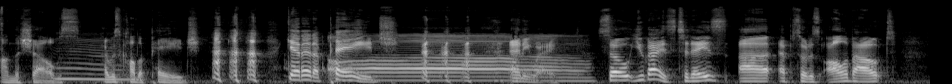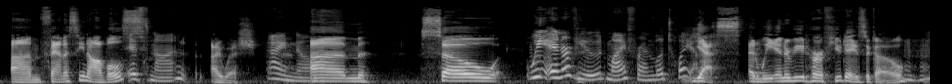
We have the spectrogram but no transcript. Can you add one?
on the shelves. I was called a page. Get it, a page. Oh. anyway, so you guys, today's uh, episode is all about um, fantasy novels. It's not. I wish. I know. Um, so we interviewed my friend Latoya. yes, and we interviewed her a few days ago, Mm-hmm.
